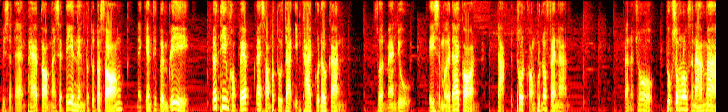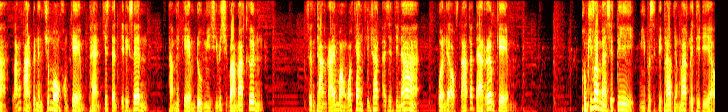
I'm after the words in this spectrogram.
ปีศาจแดงแพ้ต่อแมนเชสเตอร์1ประตูต่อ 2 ในเกมที่เบมบลีย์โดยทีมของเป๊ปได้ 2 ประตูจากอินคายกูโดกัน ส่วนแมนยูตีเสมอได้ก่อนจากจุดโทษของบุนโนแฟนัน กานาโชถูกส่งลงสนามมาหลังผ่านไป 1 ชั่วโมงของเกมแทนคริสเตนเอริกเซน ทำให้เกมดูมีชีวิตชีวามากขึ้น ซึ่งทางไร้มองว่าแข้งทีมชาติอาร์เจนตินาควรได้ออกสตาร์ตตั้งแต่เริ่มเกม ผมคิดว่าแมนซิตี้มีประสิทธิภาพอย่างมากเลยทีเดียว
